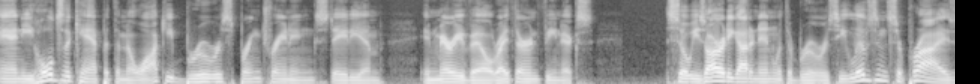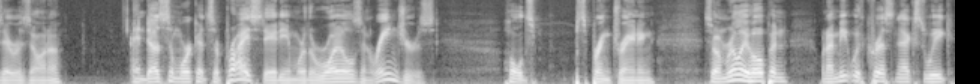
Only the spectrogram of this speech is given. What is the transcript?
and he holds the camp at the Milwaukee Brewers Spring Training Stadium in Maryvale, right there in Phoenix. So he's already got an in with the Brewers. He lives in Surprise, Arizona, and does some work at Surprise Stadium where the Royals and Rangers hold spring training. So I'm really hoping when I meet with Chris next week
